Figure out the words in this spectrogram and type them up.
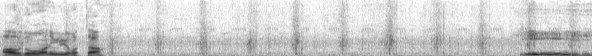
아우, 너무 많이 밀려갔다. 이.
